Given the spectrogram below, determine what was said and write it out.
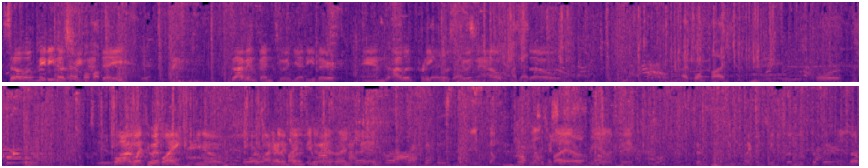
so uh, maybe no stream that day. 'Cause I haven't been to it yet either, and I live pretty close to it now. So iPhone 5. 4. 2. Well, I went to it like, you know, before, but I haven't been to it. Right in a side. bit. We're all at their business. I need to come Sigma fire shield low. really quick. Since, like, the soup, so up there and stuff.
